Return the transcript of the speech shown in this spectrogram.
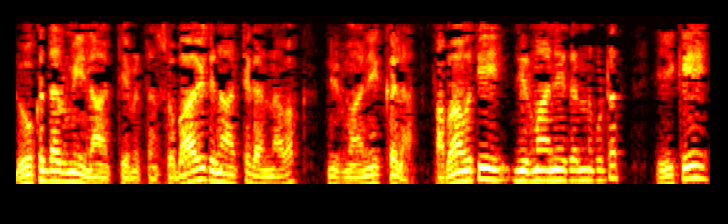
ලෝකධර්මී නාට්‍ය නැත්නම් ස්වභාවික නාට්‍ය ගණනාවක් නිර්මාණය කළා. පබාවතී නිර්මාණය කරනකොටත් ඒකේ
